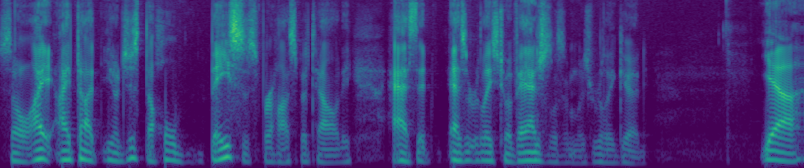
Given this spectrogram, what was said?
So I, I thought, you know, just the whole basis for hospitality as it as it relates to evangelism was really good. Yeah,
